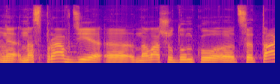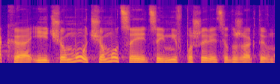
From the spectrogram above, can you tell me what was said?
е, насправді, е, на вашу думку, е, це так? І чому, чому цей, цей міф поширюється дуже активно?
